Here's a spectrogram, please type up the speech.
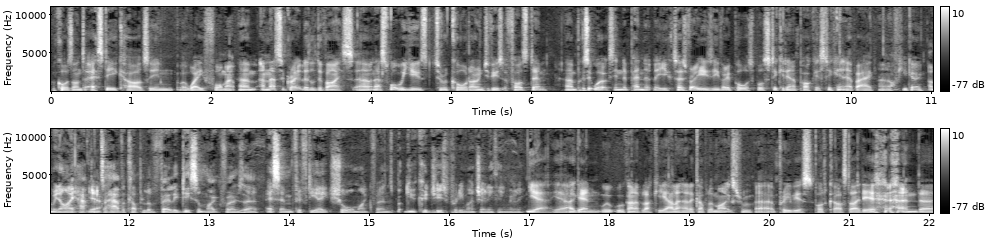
records onto SD cards in WAV format. Um, and that's a great little device. Uh, that's what we use to record our interviews at FOSDEM um, because it works independently. So it's very easy, very portable. Stick it in a pocket, stick it in a bag, and off you go. I mean, I happen Yeah. to have a couple of fairly decent microphones there, SM58 Shure microphones, but you could use pretty much anything really. Yeah, yeah. Again, we, we're kind of lucky. Alan had a couple of mics from uh, a previous podcast idea, and uh,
